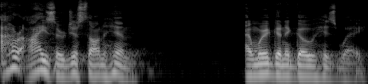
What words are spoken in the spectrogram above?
our eyes are just on him and we're going to go his way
